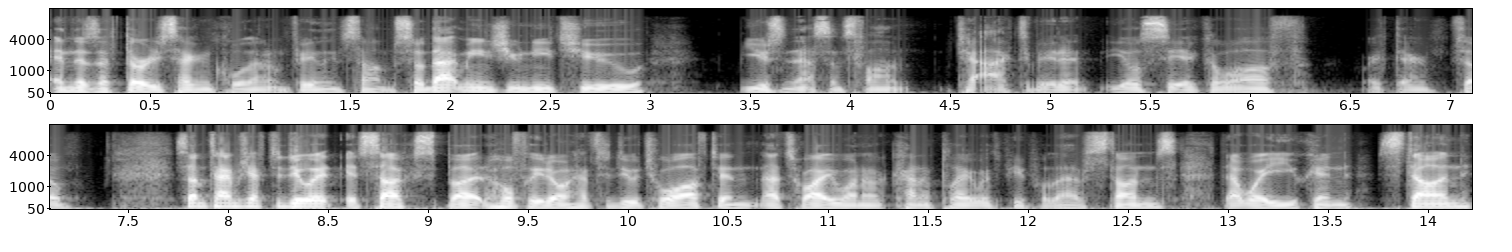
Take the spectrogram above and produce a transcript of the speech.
and there's a 30 second cooldown on Faeline Stomp. So that means you need to use an essence font to activate it. You'll see it go off right there. So sometimes you have to do it. It sucks, but hopefully you don't have to do it too often. That's why you want to kind of play with people that have stuns. That way you can stun,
